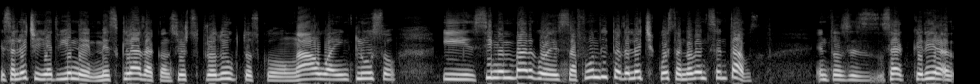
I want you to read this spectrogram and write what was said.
Esa leche ya viene mezclada con ciertos productos, con agua incluso, y sin embargo esa fundita de leche cuesta 90 centavos. Entonces, o sea, quería,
